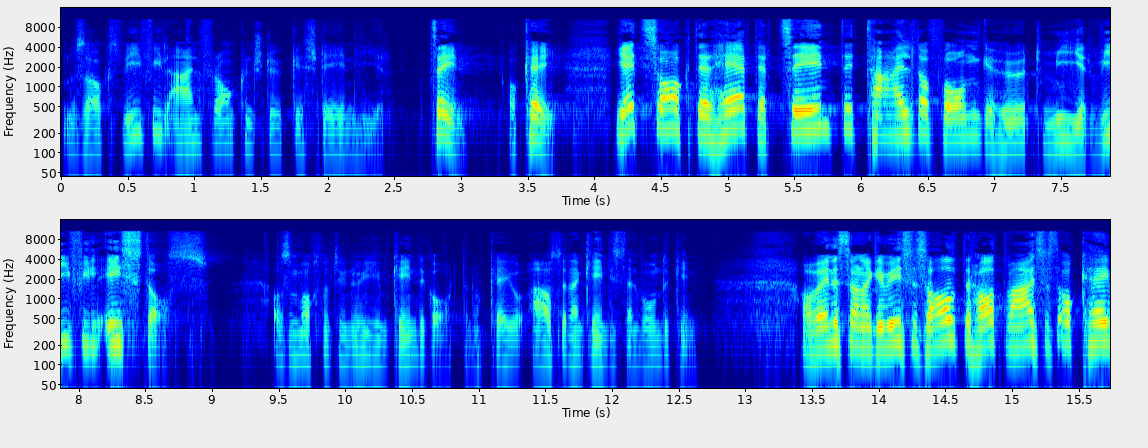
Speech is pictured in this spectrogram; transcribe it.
Und du sagst, wie viel Einfrankenstücke stehen hier? Zehn. Okay. Jetzt sagt der Herr, der zehnte Teil davon gehört mir. Wie viel ist das? Also macht natürlich nicht im Kindergarten, okay? Außer dein Kind ist ein Wunderkind. Aber wenn es dann ein gewisses Alter hat, weiß es, okay,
